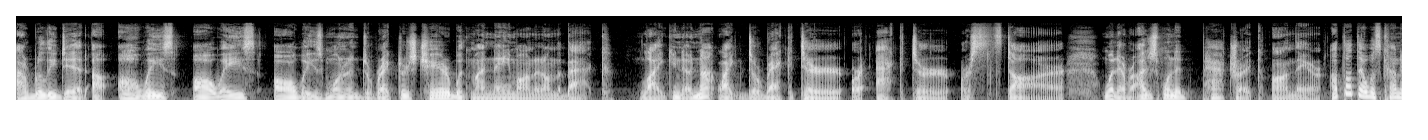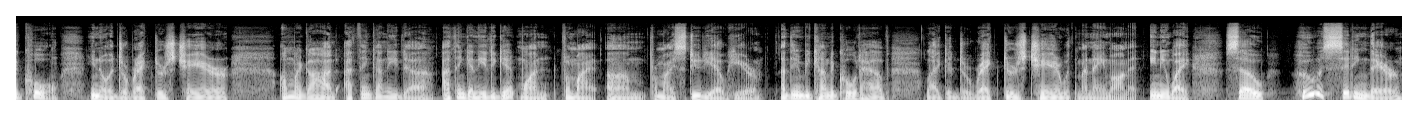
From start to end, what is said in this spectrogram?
I really did. I always, always, always wanted a director's chair with my name on it on the back. Like, you know, not like director or actor or star, whatever. I just wanted Patrick on there. I thought that was kind of cool. You know, a director's chair. Oh my God, I think I need to I think I need to get one for my um for my studio here. I think it'd be kind of cool to have like a director's chair with my name on it. Anyway, so who is sitting there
